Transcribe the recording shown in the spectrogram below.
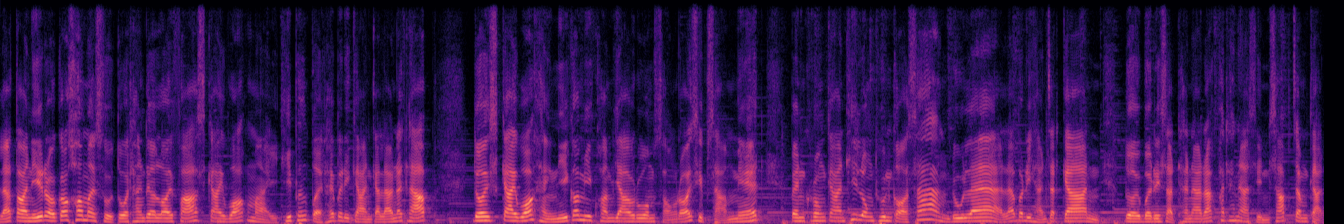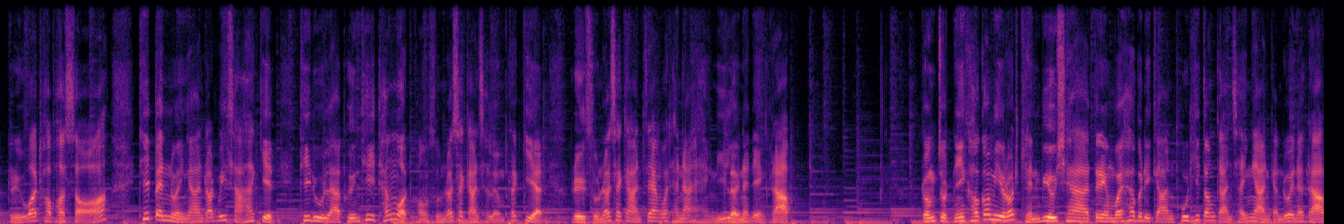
และตอนนี้เราก็เข้ามาสู่ตัวทางเดินลอยฟ้า Skywalk ใหม่ที่เพิ่งเปิดให้บริการกันแล้วนะครับ โดย Skywalk แห่งนี้ก็มีความยาวรวม 213 เมตร เป็นโครงการที่ลงทุนก่อสร้าง ดูแล และบริหารจัดการ โดยบริษัทธนารักษ์พัฒนาสินทรัพย์จำกัด หรือว่าทพส ที่เป็นหน่วยงานรัฐวิสาหกิจ ที่ดูแลพื้นที่ทั้งหมดของศูนย์ราชการเฉลิมพระเกียรติ หรือศูนย์ราชการแจ้งวัฒนะแห่งนี้เลยนั่นเองครับ ตรงจุดนี้เขาก็มีรถเข็นวิวแชร์เตรียมไว้ให้บริการผู้ที่ต้องการใช้งานกันด้วยนะครับ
